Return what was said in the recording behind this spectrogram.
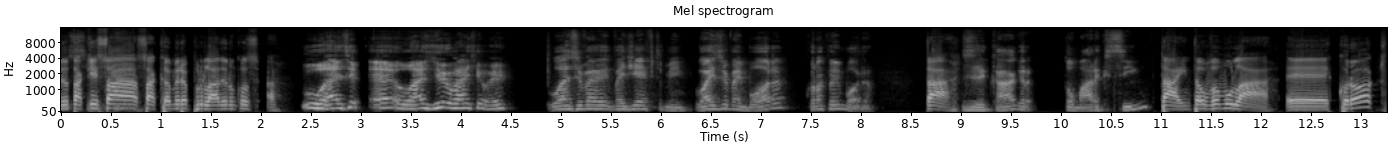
Eu taquei sua, cara. sua câmera pro lado e não consigo. Ah, O Weiser, é, o Weiser vai também. O Weiser vai, vai de F também. O Weiser vai embora, o Croc vai embora. tá, ZK, tomara que sim. tá, então vamos lá. É, Croc,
